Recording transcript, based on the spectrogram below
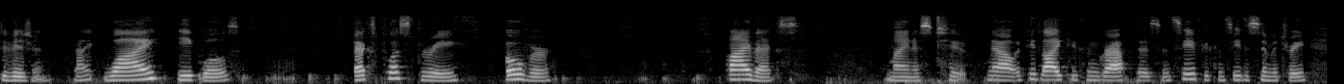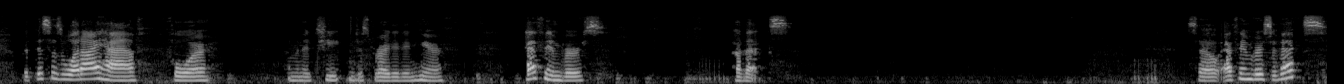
Division, right? y equals x plus 3 over 5x minus 2. Now, if you'd like, you can graph this and see if you can see the symmetry. But this is what I have for, I'm going to cheat and just write it in here, f inverse of x. So f inverse of x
